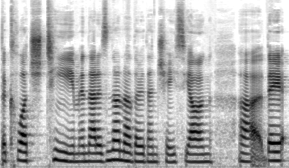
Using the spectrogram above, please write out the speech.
the Clutch team, and that is none other than Chase Young. Uh, they,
